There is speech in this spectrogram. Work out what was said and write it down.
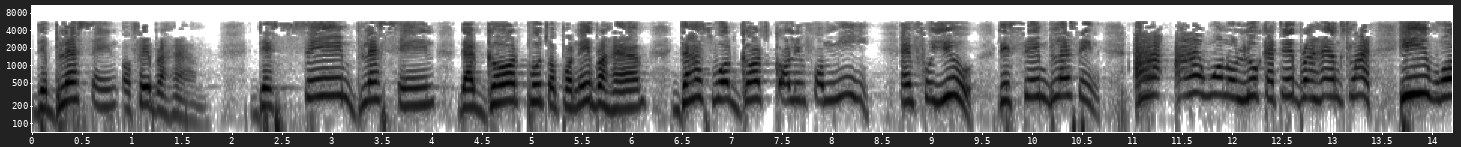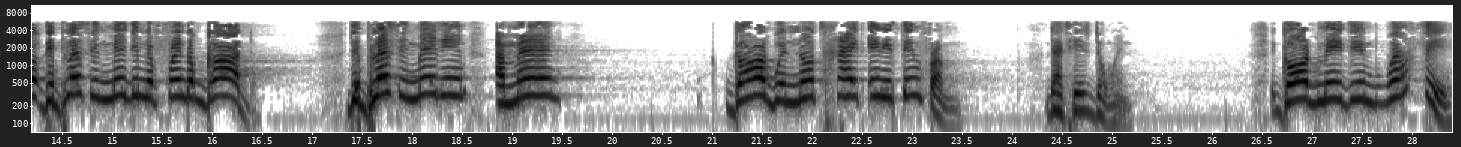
The blessing of Abraham the same blessing that God put upon Abraham, that's what God's calling for me and for you. The same blessing. I, I want to look at Abraham's life. He was, the blessing made him a friend of God. The blessing made him a man God will not hide anything from that he's doing. God made him wealthy.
